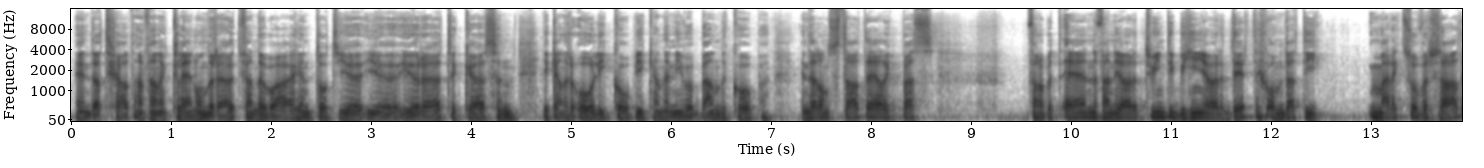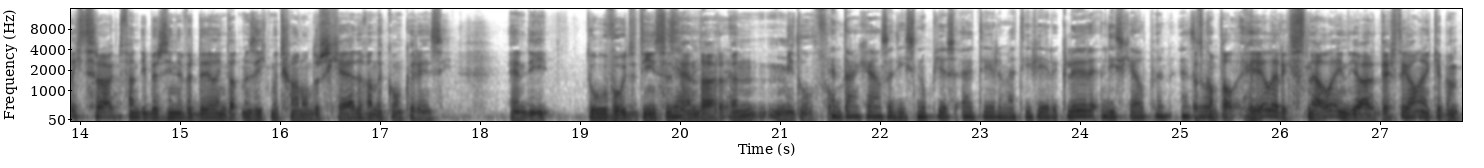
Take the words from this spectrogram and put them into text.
En dat gaat dan van een klein onderhoud van de wagen tot je, je, je ruiten kuisen. Je kan er olie kopen, je kan er nieuwe banden kopen. En dat ontstaat eigenlijk pas van op het einde van de jaren 20, begin jaren 30, omdat die markt zo verzadigd raakt van die benzineverdeling dat men zich moet gaan onderscheiden van de concurrentie. En die toegevoegde diensten zijn daar een middel voor. En dan gaan ze die snoepjes uitdelen met die vele kleuren en die schelpen. En dat komt al heel erg snel in de jaren dertig al. En ik heb een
